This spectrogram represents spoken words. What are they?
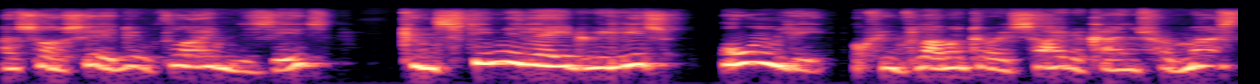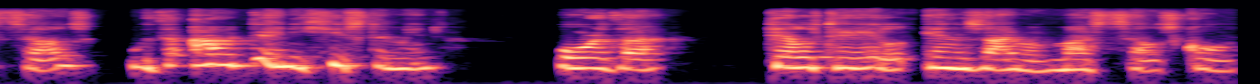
associated with Lyme disease, can stimulate release only of inflammatory cytokines from mast cells without any histamine or the telltale enzyme of mast cells called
